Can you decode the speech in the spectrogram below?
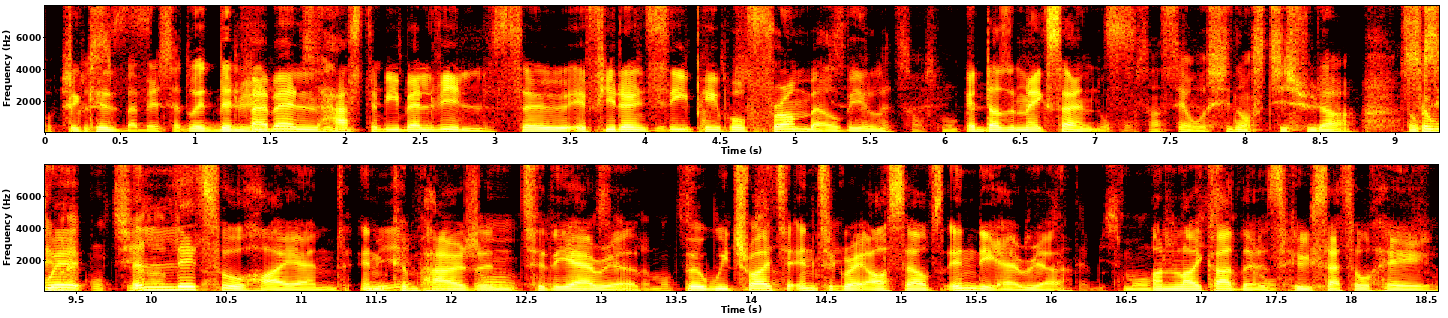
euh, puisque because Babel, ça doit être Belleville. Babel donc c'est has to be Belleville, so if you don't il y a see people from Belleville, ça n'a Belleville, pas de sens non plus. it doesn't make sense. s'insère aussi dans ce tissu-là. Donc So we're a un peu vers- little high end in comparison to the area, but we try to integrate ourselves in the area, des établissements qui unlike others who settle here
